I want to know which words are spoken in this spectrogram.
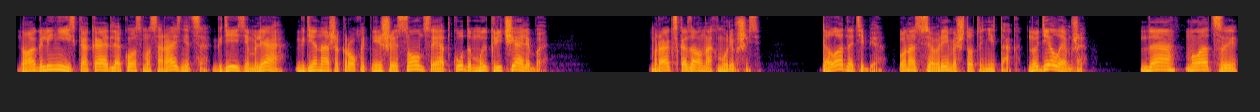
Но оглянись, какая для космоса разница, где Земля, где наше крохотнейшее Солнце и откуда мы кричали бы. Мрак сказал, нахмурившись: "Да ладно тебе, у нас все время что-то не так. Но делаем же". "Да, молодцы.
